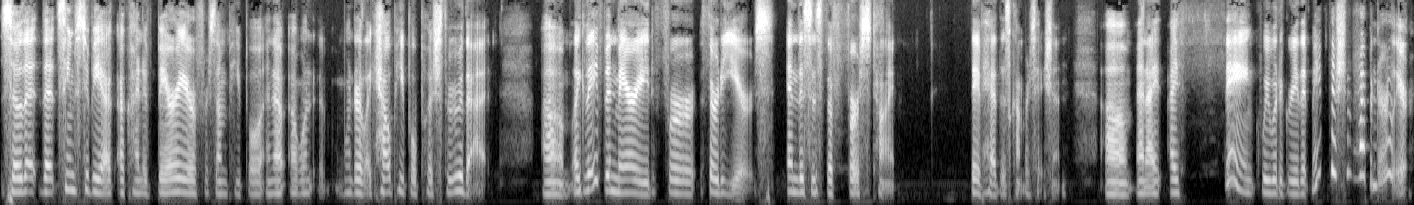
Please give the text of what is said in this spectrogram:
so that that seems to be a, a, kind of barrier for some people, and I, I wonder, wonder, like how people push through that. Um, like they've been married for 30 years, and this is the first time they've had this conversation. Um, and I, I think we would agree that maybe this should have happened earlier.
